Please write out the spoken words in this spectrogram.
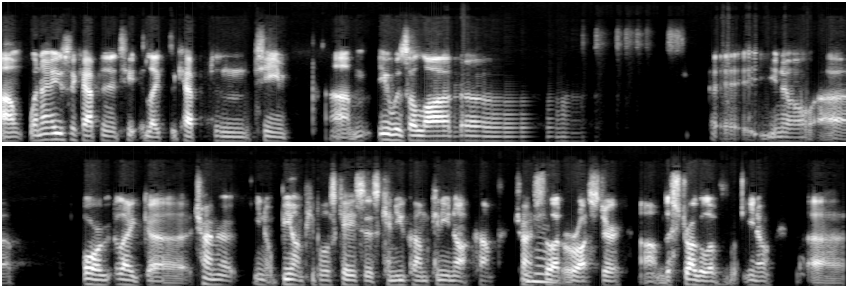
Um, when I used to captain a te- like the captain team, um, it was a lot of you know, uh, or like uh, trying to, you know, be on people's cases. Can you come? Can you not come? Trying mm-hmm. to fill out a roster. Um, the struggle of, you know, uh,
